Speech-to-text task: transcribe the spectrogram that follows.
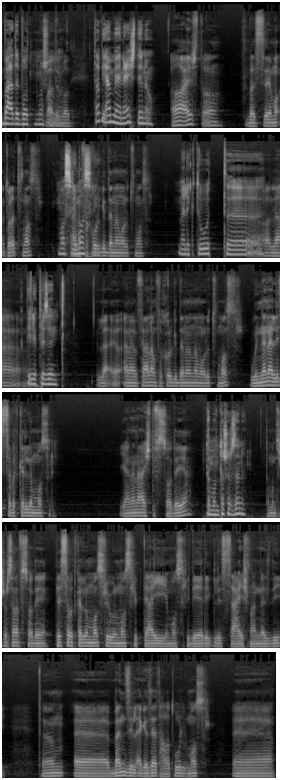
بعد البطن ما شاء الله. البطن. طب يا عم يعني عشت هنا اهو. آه عشت آه. بس اتولدت في مصر. مصري أنا مصري. فخور جدا إن أنا مولود في مصر. ملك توت آه آه لا. بي represent لا أنا فعلا فخور جدا إن أنا مولود في مصر وإن أنا لسه بتكلم مصري. يعني أنا عشت في السعودية. 18 سنة. 18 سنة في السعودية. لسه بتكلم مصري والمصري بتاعي مصري دارج لسه عايش مع الناس دي. تمام؟ آه بنزل أجازات على طول مصر. آه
